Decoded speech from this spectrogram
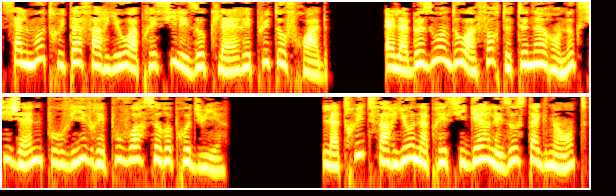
Salmo truta fario apprécie les eaux claires et plutôt froides. Elle a besoin d'eau à forte teneur en oxygène pour vivre et pouvoir se reproduire. La truite fario n'apprécie guère les eaux stagnantes,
